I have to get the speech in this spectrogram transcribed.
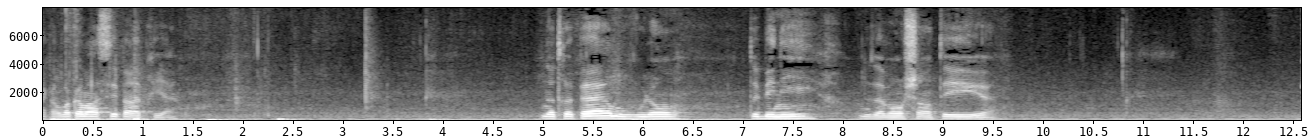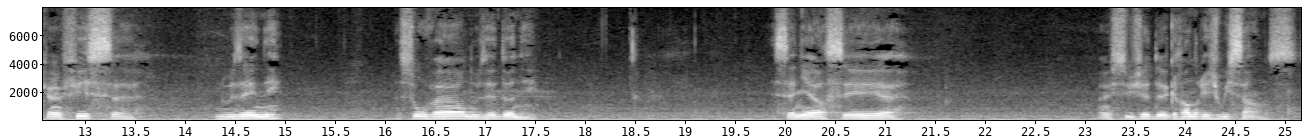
on va commencer par la prière. Notre Père, nous voulons te bénir. Nous avons chanté euh, qu'un Fils euh, nous est né, un Sauveur nous est donné. Seigneur, c'est euh, un sujet de grande réjouissance.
